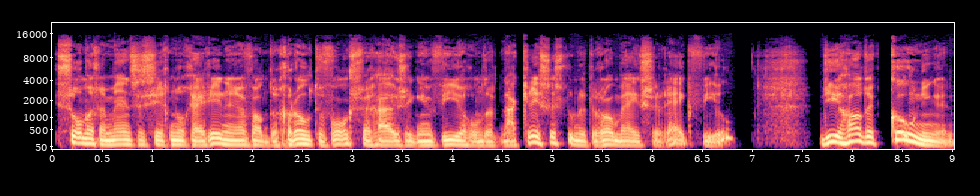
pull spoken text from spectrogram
sommige mensen zich nog herinneren van de grote volksverhuizing in 400 na Christus, toen het Romeinse Rijk viel, die hadden koningen.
